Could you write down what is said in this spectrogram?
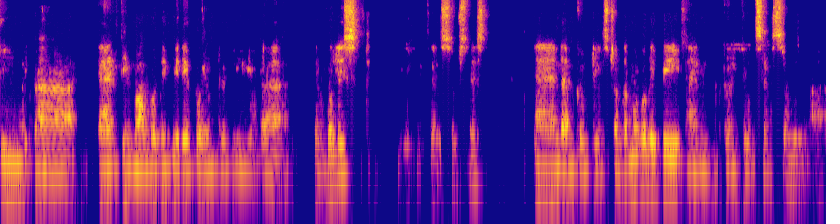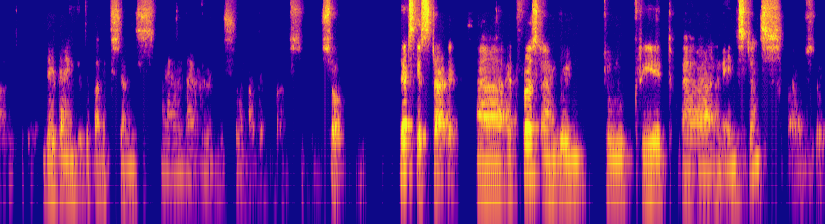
to uh, add the MongoDB repo into the uh, repo list, the source list, and I'm going to install the MongoDB and going to insert some uh, data into the collections, and I'm going to show how that works. So let's get started. Uh, at first, I'm going to create uh, an instance. Uh, so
